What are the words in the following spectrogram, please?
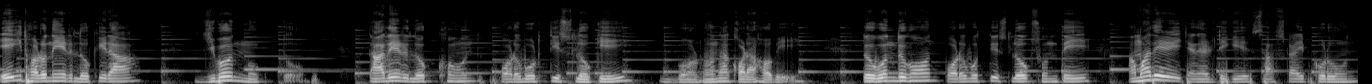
এই ধরনের লোকেরা জীবনমুক্ত। তাদের লক্ষণ পরবর্তী শ্লোকে বর্ণনা করা হবে। তো বন্ধুগণ, পরবর্তী শ্লোক শুনতে আমাদের এই চ্যানেলটিকে সাবস্ক্রাইব করুন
